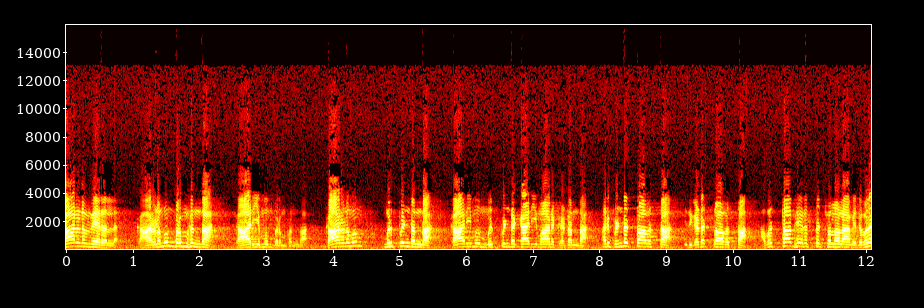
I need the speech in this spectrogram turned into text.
காரணம் வேறல்ல. காரணமும் பிரம்மன் தான் காரியமும் பிரம்மன் தான் காரணமும் மிற்பிண்டம் தான் காரியமும் மிற்பிண்ட காரியமான கடம் தான் அது பிண்டத்தாவஸ்தா இது கடத்தாவஸ்தா. அவஸ்தா பேரத்தை சொல்லலாமே தவிர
